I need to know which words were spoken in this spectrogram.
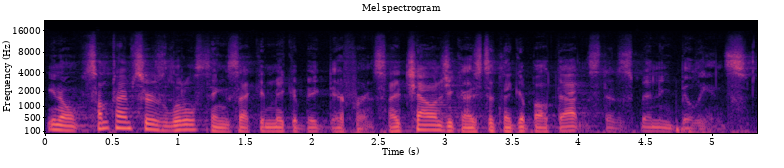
You know, sometimes there's little things that can make a big difference. And I challenge you guys to think about that instead of spending billions.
